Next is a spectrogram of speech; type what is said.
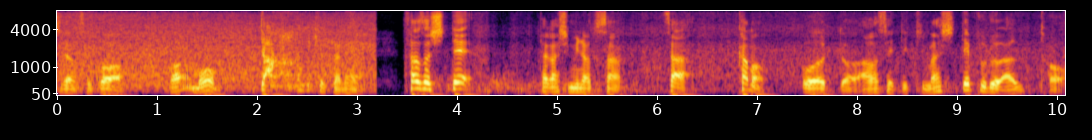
チダウン成功。あもうダーンって切ったね。さあそして高橋湊さん。さあカモン。おっと合わせてきましてプルアウト。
